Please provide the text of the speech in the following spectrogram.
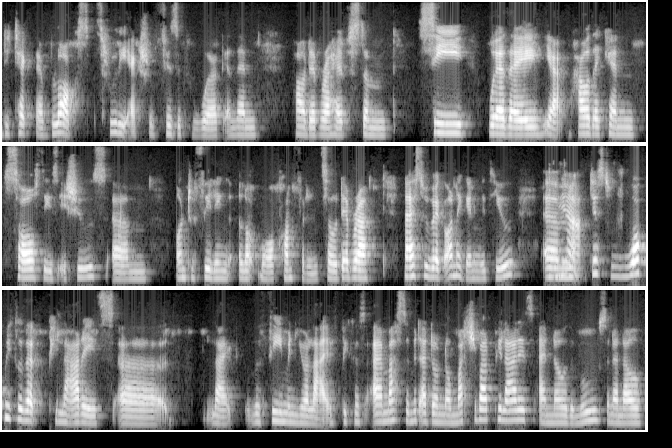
detect their blocks through the actual physical work, and then how Deborah helps them see where they, yeah, how they can solve these issues um, onto feeling a lot more confident. So, Deborah, nice to be back on again with you. Um, yeah. Just walk me through that Pilates, uh, like the theme in your life, because I must admit I don't know much about Pilates. I know the moves and I know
